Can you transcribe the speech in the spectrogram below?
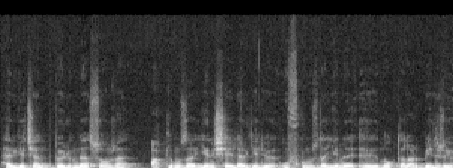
Her geçen bölümden sonra aklımıza yeni şeyler geliyor. Ufkumuzda yeni e, noktalar beliriyor.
